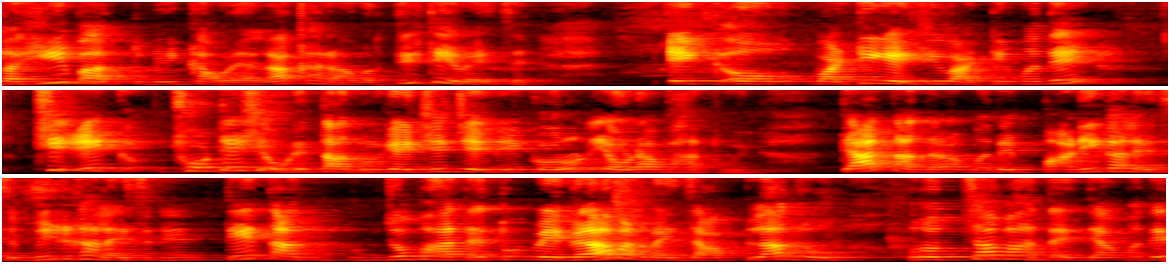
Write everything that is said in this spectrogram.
दही भात तुम्ही कावळ्याला घरावरती ठेवायचं आहे. एक वाटी घ्यायची वाटीमध्ये ची एक छोटेसे एवढे तांदूळ घ्यायचे जेणेकरून एवढा भात होईल. त्या तांदळामध्ये पाणी घालायचं मीठ घालायचं नाही. आणि ते तां जो भात आहे तो वेगळा बनवायचा. आपला जो रोजचा भात आहे त्यामध्ये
